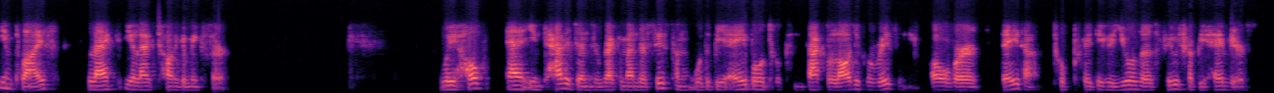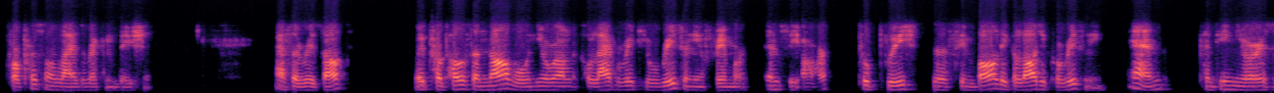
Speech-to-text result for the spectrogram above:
implies like electronic mixer. We hope an intelligent recommender system would be able to conduct logical reasoning over data to predict users' future behaviors for personalized recommendation. As a result, we propose a novel neural collaborative reasoning framework, NCR, to bridge the symbolic logical reasoning and continuous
